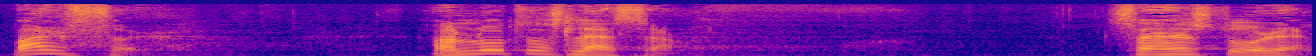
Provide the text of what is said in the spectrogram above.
Varför? Ja, låt oss läsa. Så här står det.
